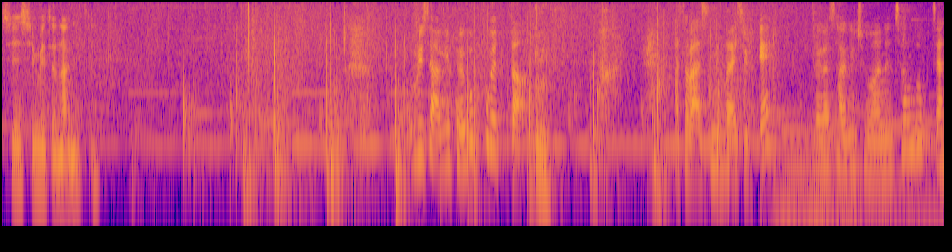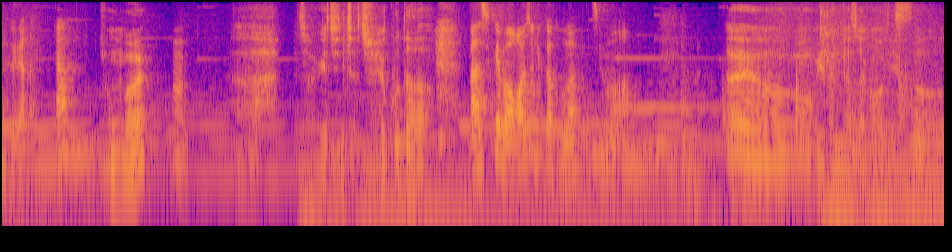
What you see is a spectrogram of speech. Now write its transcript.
진심이든 아니든. 우리 자기 배고프겠다. 가서 맛있는 거 해줄게. 내가 자기 좋아하는 청국장 끓여놨다. 정말? 응. 아, 자기 진짜 최고다. 맛있게 먹어주니까 고맙지 뭐. 아유, 이런 여자가 어딨어.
